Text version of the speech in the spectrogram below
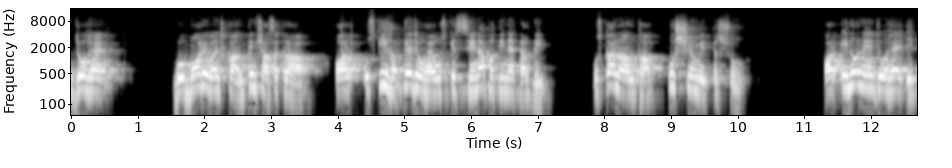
जो है, वो मौर्य वंश का अंतिम शासक रहा और उसकी हत्या जो है, उसके सेनापति ने कर दी। उसका नाम था पुष्यमित्र शुंग। और इन्होंने जो है, एक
